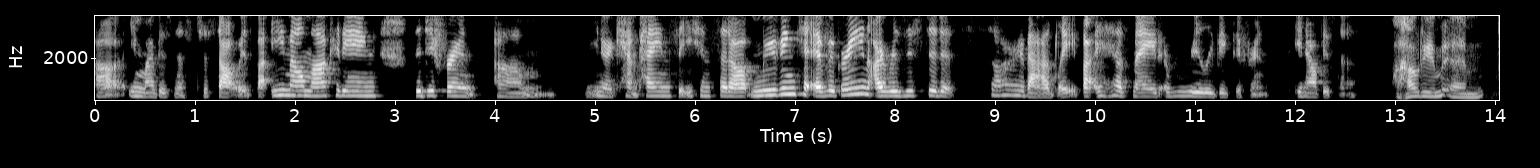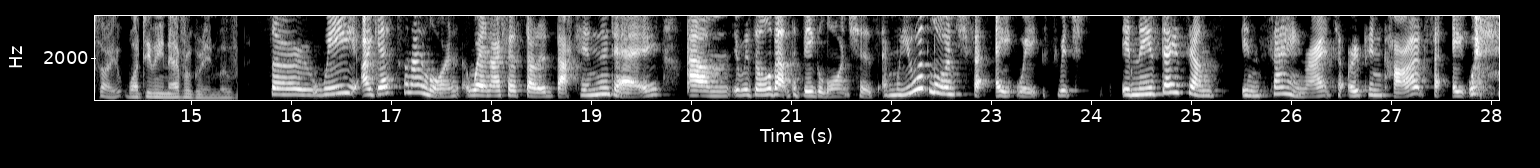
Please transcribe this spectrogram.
uh, in my business to start with, but email marketing, the different, um, you know, campaigns that you can set up. Moving to Evergreen, I resisted it so badly, but it has made a really big difference in our business. How do you, um, sorry, what do you mean Evergreen moving? So we, I guess, when I launched, when I first started back in the day, um, it was all about the big launches, and we would launch for eight weeks, which in these days sounds insane, right? To open cart for eight weeks,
